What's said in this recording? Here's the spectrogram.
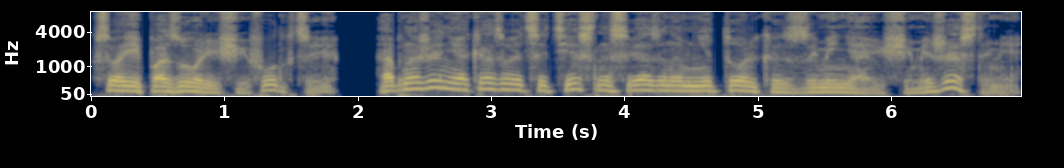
В своей позорящей функции обнажение оказывается тесно связанным не только с заменяющими жестами,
